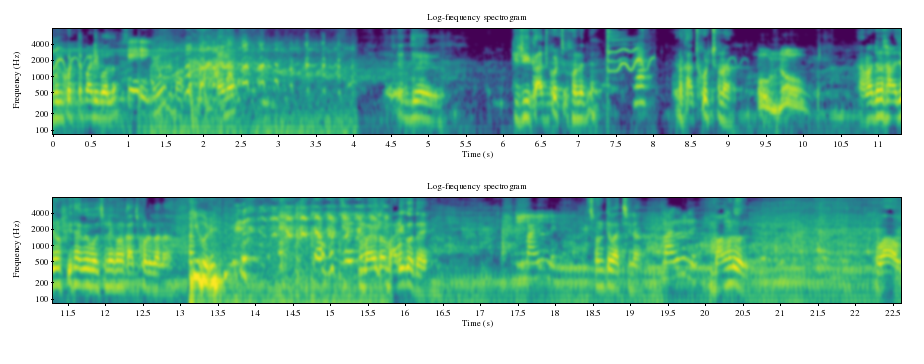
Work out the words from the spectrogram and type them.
ভুল করতে পারি বলো। তাই না? এই যে কিছু কি কাজ করছ ফোনেতে না। কোনো কাজ করছ না? আমার জন্য সারা জীবন ফ্রি থাকবে বলছো না কোনো কাজ করবে না। ভাই তোমার বাড়ি কোথায়? মাগরুলে। শুনতে পাচ্ছি না। মাগরুলে। মাংরোল? ওয়াও।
